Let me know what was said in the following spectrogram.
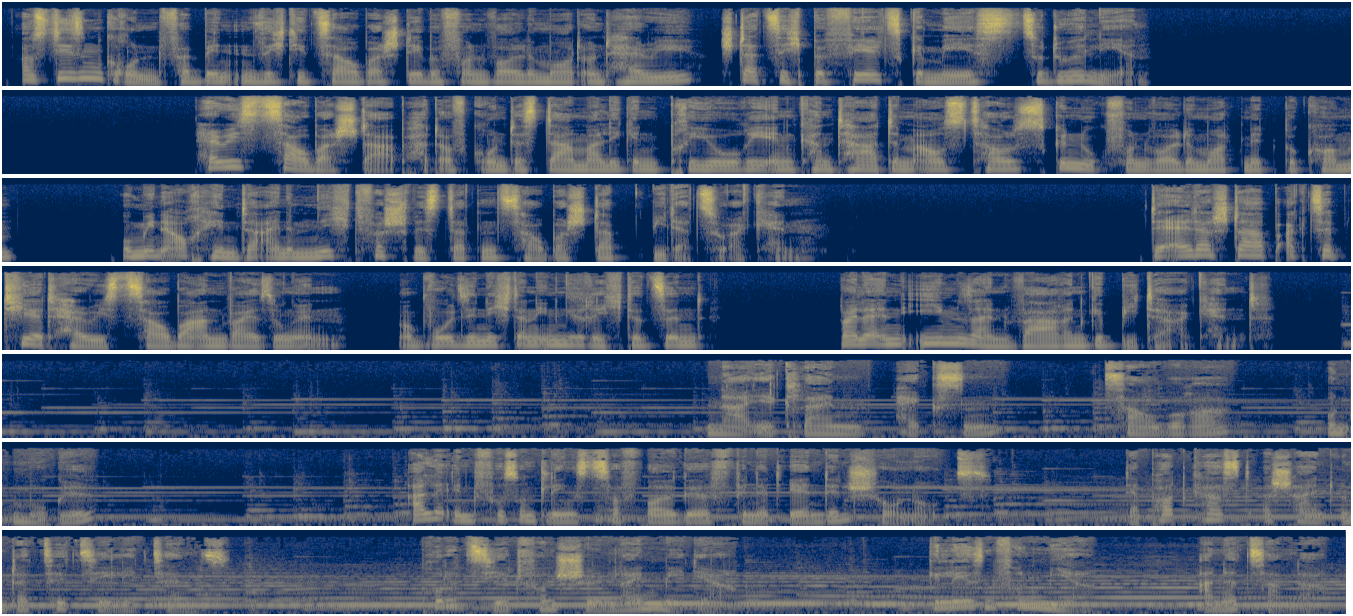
Aus diesem Grund verbinden sich die Zauberstäbe von Voldemort und Harry, statt sich befehlsgemäß zu duellieren. Harrys Zauberstab hat aufgrund des damaligen Priori incantatem Austauschs genug von Voldemort mitbekommen, um ihn auch hinter einem nicht verschwisterten Zauberstab wiederzuerkennen. Der Elderstab akzeptiert Harrys Zauberanweisungen, obwohl sie nicht an ihn gerichtet sind, weil er in ihm seinen wahren Gebieter erkennt. Na, ihr kleinen Hexen, Zauberer und Muggel? Alle Infos und Links zur Folge findet ihr in den Show Notes. Der Podcast erscheint unter CC-Lizenz. Produziert von Schönlein Media. Gelesen von mir, Anne Zander.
